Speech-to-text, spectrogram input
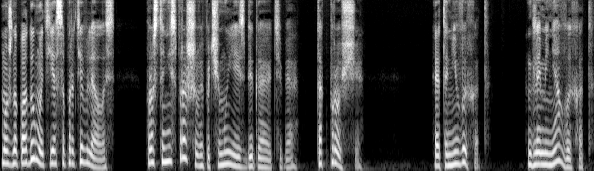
Можно подумать, я сопротивлялась. Просто не спрашивай, почему я избегаю тебя. Так проще. Это не выход. Для меня выход.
